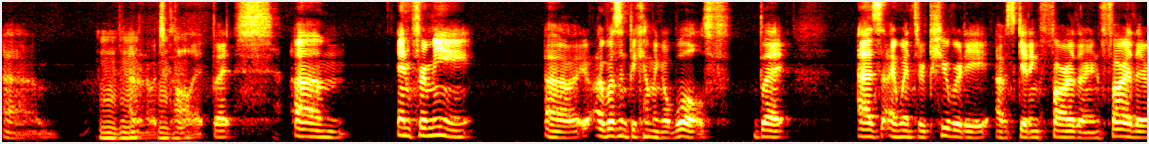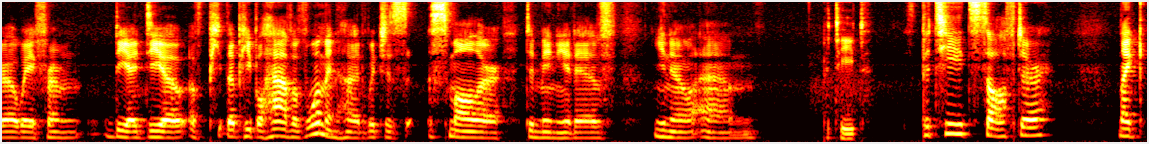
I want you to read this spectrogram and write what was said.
um, Mhm, I don't know what to mhm. call it, but um, and for me, uh, I wasn't becoming a wolf, but as I went through puberty, I was getting farther and farther away from the idea of pe- that people have of womanhood, which is smaller, diminutive, you know, um, Petite. petite, softer. Like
